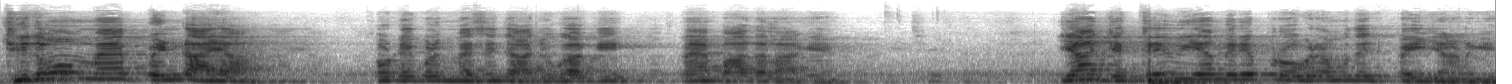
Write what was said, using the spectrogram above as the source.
ਜਦੋਂ ਮੈਂ ਪਿੰਡ ਆਇਆ, ਤੁਹਾਡੇ ਕੋਲ ਮੈਸੇਜ ਆ ਜਾਊਗਾ ਕਿ ਮੈਂ ਬਾਦਲ ਆ ਗਿਆ। ਜਾਂ ਜਿੱਥੇ ਵੀ ਆ, ਮੇਰੇ ਪ੍ਰੋਗਰਾਮ ਉਹਦੇ ਚ ਪਈ ਜਾਣਗੇ।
